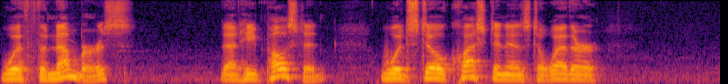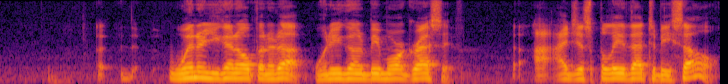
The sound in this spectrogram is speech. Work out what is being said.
with the numbers that he posted would still question as to whether uh, when are you going to open it up? When are you going to be more aggressive? I, I just believe that to be so.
